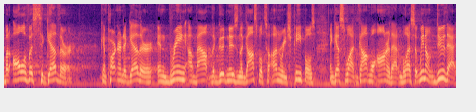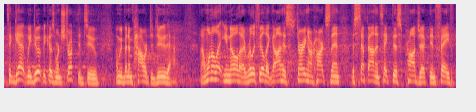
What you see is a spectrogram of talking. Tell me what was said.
But all of us together, can partner together and bring about the good news and the gospel to unreached peoples. And guess what? God will honor that and bless it. We don't do that to get, we do it because we're instructed to, and we've been empowered to do that. And I want to let you know that I really feel that God is stirring our hearts then to step out and take this project in faith.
